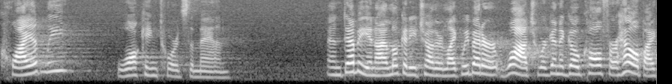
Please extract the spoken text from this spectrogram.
quietly walking towards the man. And Debbie and I look at each other like, we better watch. We're going to go call for help. I,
